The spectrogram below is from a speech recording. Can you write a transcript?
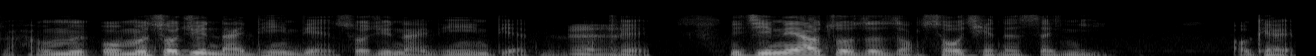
啊我们我们说句难听一点，说句难听一点，OK，你今天要做这种收钱的生意，OK，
